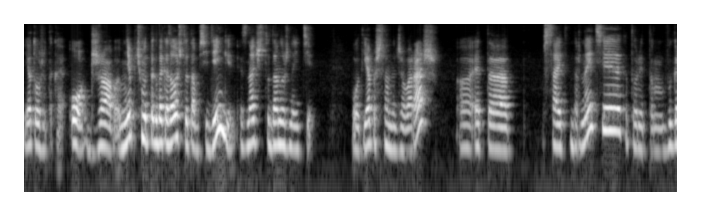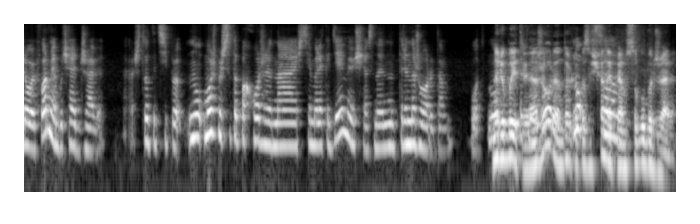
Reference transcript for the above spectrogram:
Я тоже такая, о, Java. Мне почему-то тогда казалось, что там все деньги, значит, туда нужно идти. Вот, я пошла на Java Rush. Э, это сайт в интернете, который там в игровой форме обучает Java. Что-то типа, ну, может быть, что-то похожее на HTML Академию сейчас, на, на тренажеры там. Вот. Ну, на любые это... тренажеры, но только ну, посвященные целом... прям сугубо Java.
